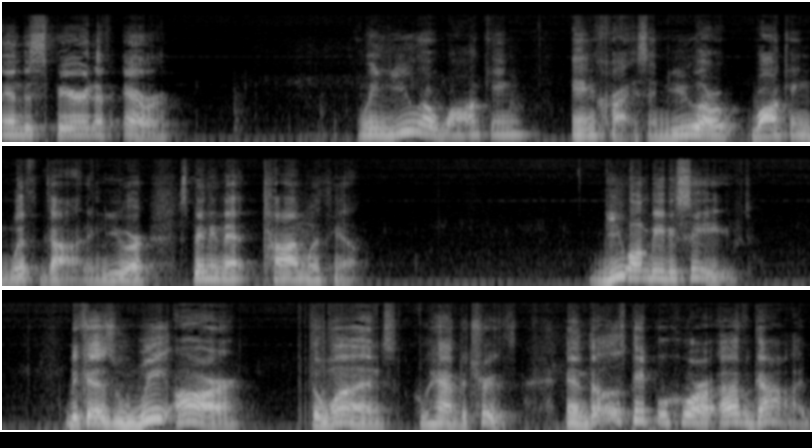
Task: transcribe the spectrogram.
and the spirit of error. When you are walking in Christ and you are walking with God and you are spending that time with Him, you won't be deceived because we are the ones who have the truth. And those people who are of God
